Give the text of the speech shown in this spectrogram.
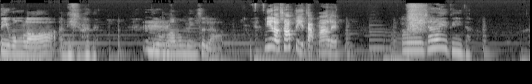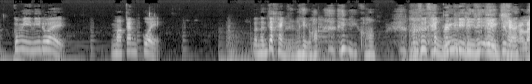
ตีวงล้อ อันนี้ตีวงล้อมุงมิ้งสุดแล้ว นี่เราชอบตีจับมากเลย เออ ใช่ดีจ้ะก็มีนี่ด้วย มากันกล้วยแต่นั้นจะแข่งยังไงวะไม่มีความ มันคือแข่งวิ่งดีๆนี่เองใช่ไหมแข่งอะไร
